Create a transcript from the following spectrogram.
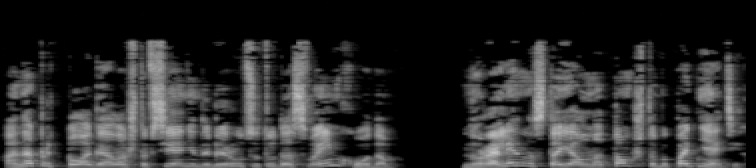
Она предполагала, что все они доберутся туда своим ходом, но Ролен настоял на том, чтобы поднять их.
